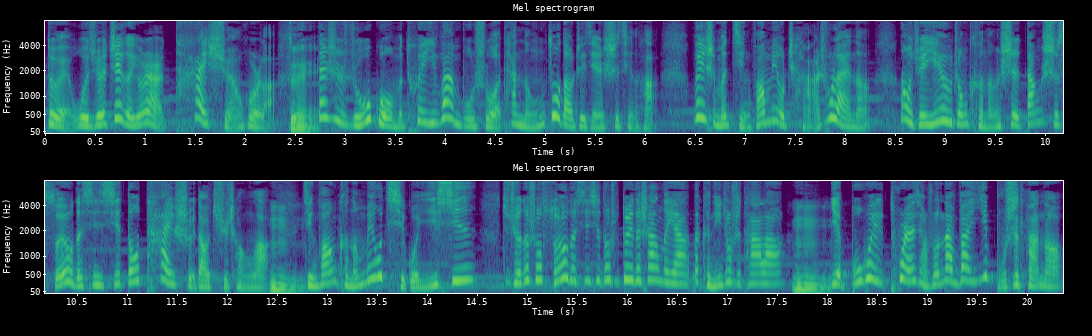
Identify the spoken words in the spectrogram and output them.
对，我觉得这个有点太玄乎了，对。但是如果我们退一万步说，他能做到这件事情哈，为什么警方没有查出来呢？那我觉得也有一种可能是当时所有的信息都太水到渠成了，嗯，警方可能没有起过疑心，就觉得说所有的信息都是对得上的呀，那肯定就是他。啦，嗯，也不会突然想说，那万一不是他呢？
